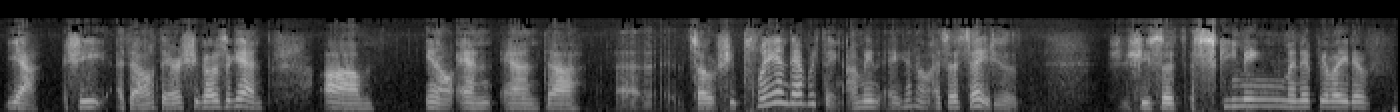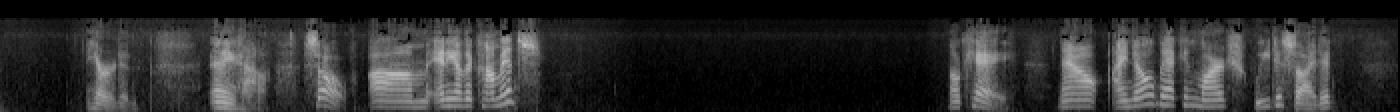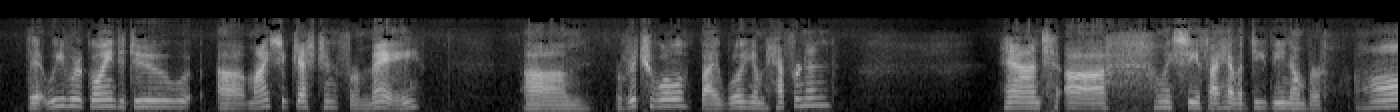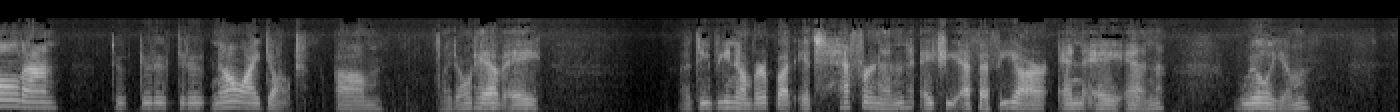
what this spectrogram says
yeah she so there she goes again. Um you know and and uh, uh so she planned everything. I mean you know as i say she's a she's a, a scheming manipulative Harridan. Anyhow so um any other comments? Okay. Now i know back in march we decided that we were going to do uh, my suggestion for May um, Ritual by William Heffernan. And uh, let me see if I have a DB number. Hold on. Do, do, do, do, do. No, I don't. Um, I don't have a, a DB number, but it's Heffernan, H-E-F-F-E-R-N-A-N, William,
